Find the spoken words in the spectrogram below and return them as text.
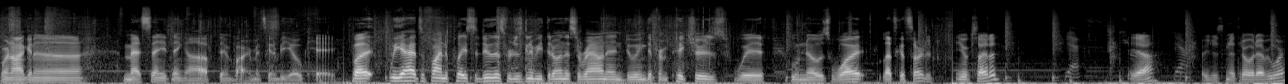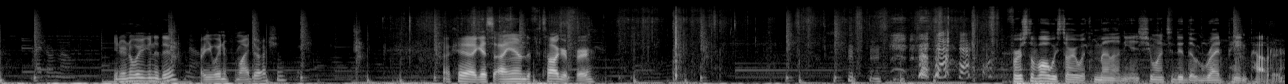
We're not gonna mess anything up. The environment's gonna be okay. But we had to find a place to do this. We're just gonna be throwing this around and doing different pictures with who knows what. Let's get started. You excited? Yes. Sure. Yeah? Yeah. Are you just gonna throw it everywhere? I don't know. You don't know what you're gonna do? No. Are you waiting for my direction? Yes. Okay, I guess I am the photographer. First of all, we started with Melanie and she wanted to do the red paint powder,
